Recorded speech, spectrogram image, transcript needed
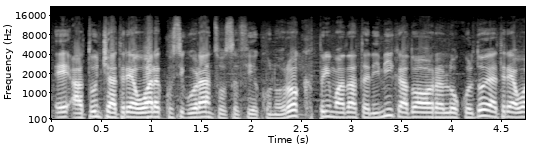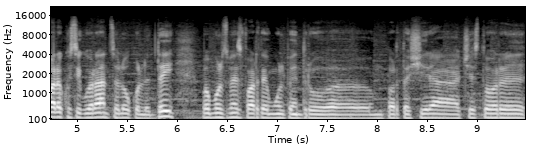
E, atunci a treia oară cu siguranță o să fie cu noroc. Prima dată nimic, a doua oară locul 2, a treia oară cu siguranță locul 1. Vă mulțumesc foarte mult pentru uh, împărtășirea acestor uh,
